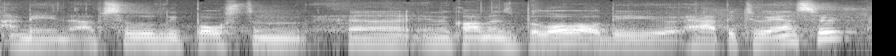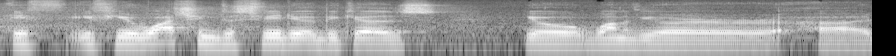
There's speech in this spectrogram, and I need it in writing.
I mean absolutely post them uh, in the comments below. I'll be happy to answer. If, if you're watching this video because your one of your uh,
